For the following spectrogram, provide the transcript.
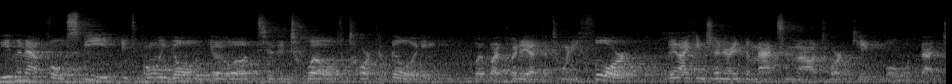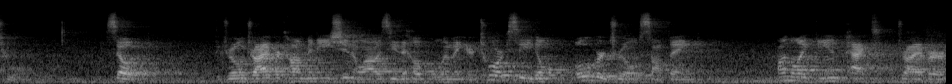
even at full speed, it's only going to go up to the 12 torque ability. But if I put it at the 24, then I can generate the maximum amount of torque capable with that tool. So the drill driver combination allows you to help limit your torque so you don't over drill something unlike the impact driver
